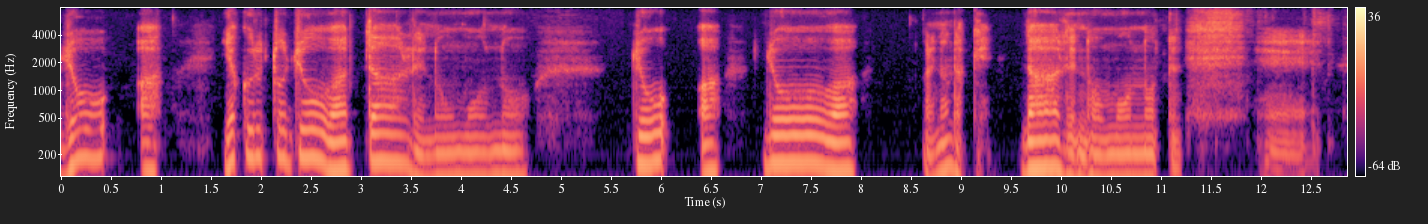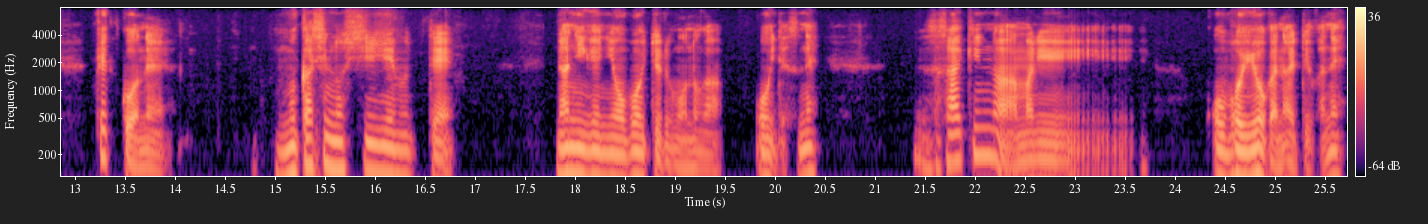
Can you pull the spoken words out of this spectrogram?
ジョー、あ、ヤクルトジョーは誰のもの？ジョー、あ、ジョーは、あれなんだっけ？誰のものって、えー、結構ね、昔の CM って何気に覚えてるものが多いですね。最近のはあまり覚えようがないというかね。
